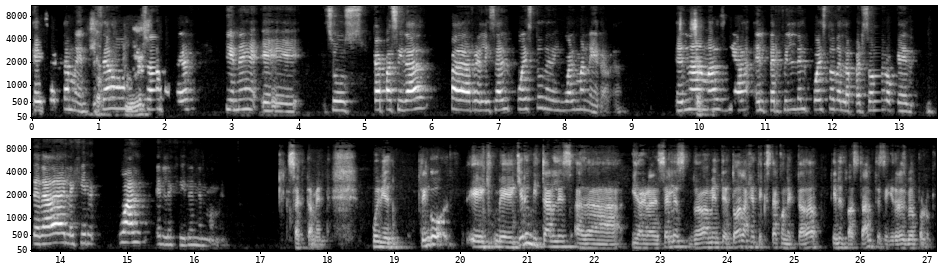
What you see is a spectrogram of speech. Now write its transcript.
Exactamente, sea hombre, sea mujer, tiene eh, sus capacidad para realizar el puesto de igual manera. Es nada más ya el perfil del puesto de la persona lo que te da a elegir cuál elegir en el momento. Exactamente. Muy bien. Tengo, eh, me quiero invitarles a y agradecerles nuevamente a toda la gente que está conectada. Tienes bastantes seguidores, veo por lo que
